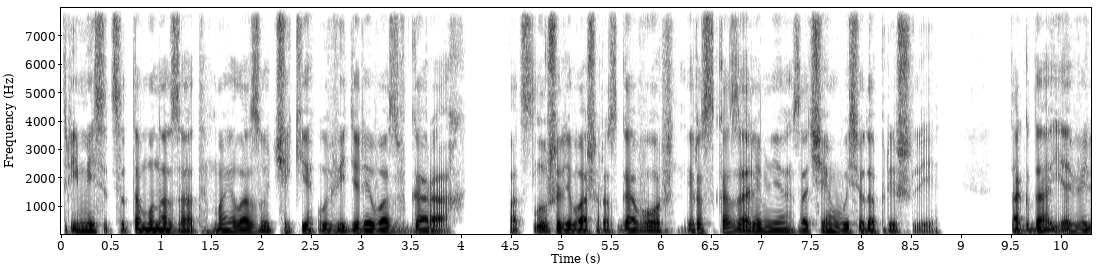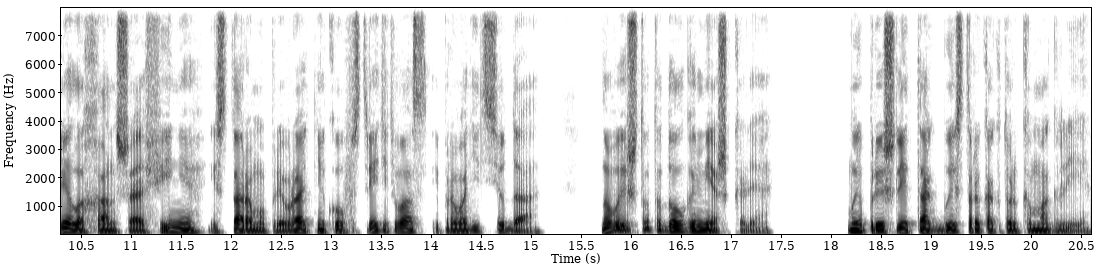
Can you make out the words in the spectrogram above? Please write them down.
Три месяца тому назад мои лазутчики увидели вас в горах, подслушали ваш разговор и рассказали мне, зачем вы сюда пришли. Тогда я велела ханше Афине и старому привратнику встретить вас и проводить сюда. Но вы что-то долго мешкали. Мы пришли так быстро, как только могли.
